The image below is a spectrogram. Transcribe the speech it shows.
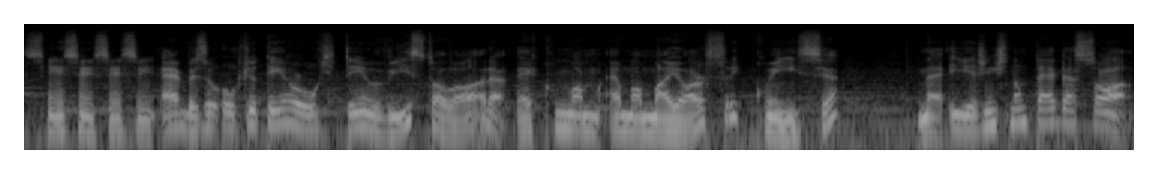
Sim, sim, sim, sim. É, mas o, o que eu tenho, o que tenho visto agora é com uma, é uma maior frequência, né? E a gente não pega só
